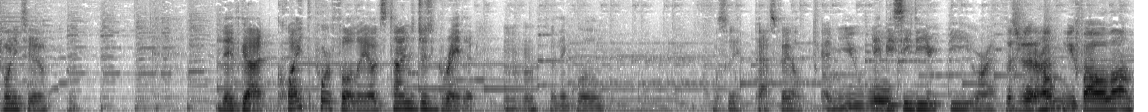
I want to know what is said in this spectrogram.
2022. They've got quite the portfolio. It's time to just grade it. Mhm. I think we'll we'll see. Pass, fail. And you will. A, B, C, D, E, or F. Listeners at home, you follow along.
